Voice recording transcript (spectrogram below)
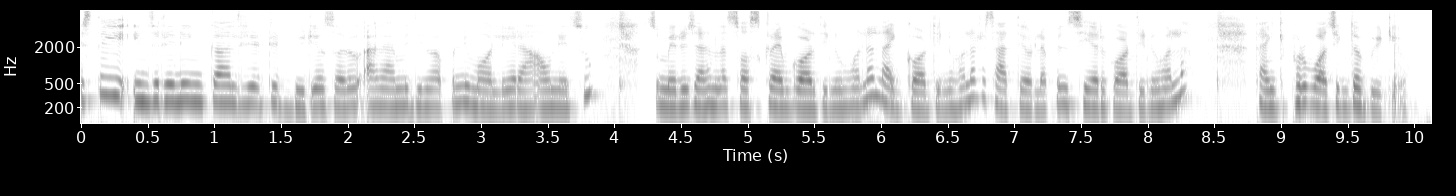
यस्तै इन्जिनियरिङका रिलेटेड भिडियोजहरू आगामी दिनमा पनि म लिएर आउनेछु। सो मेरो च्यानललाई सब्सक्राइब गरिदिनु होला लाइक गरिदिनु होला र साथीहरूलाई पनि सेयर गरिदिनु होला thank you for watching the video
